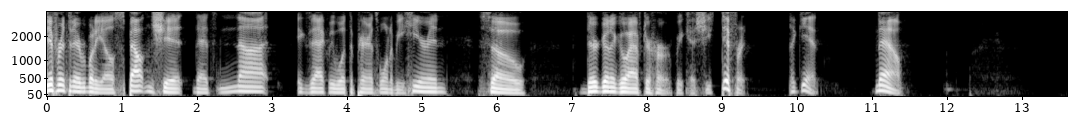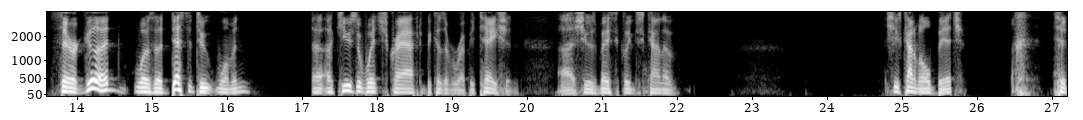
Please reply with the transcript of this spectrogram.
different than everybody else, spouting shit that's not exactly what the parents want to be hearing. So they're going to go after her because she's different. Again. Now, Sarah Good was a destitute woman uh, accused of witchcraft because of her reputation. Uh, she was basically just kind of she's kind of an old bitch to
